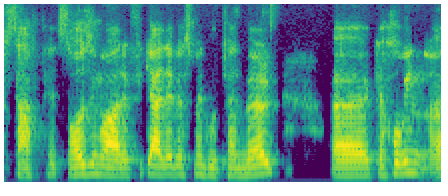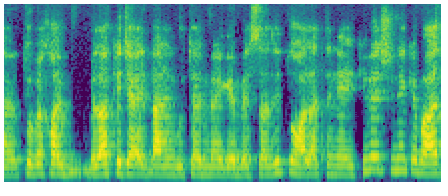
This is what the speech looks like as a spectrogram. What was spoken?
صفحه سازی معرفی کرده به اسم گوتنبرگ. که خب این تو بخوای block جدید برای گوتنبرگ بسازی تو حالت native ش اینه که باید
